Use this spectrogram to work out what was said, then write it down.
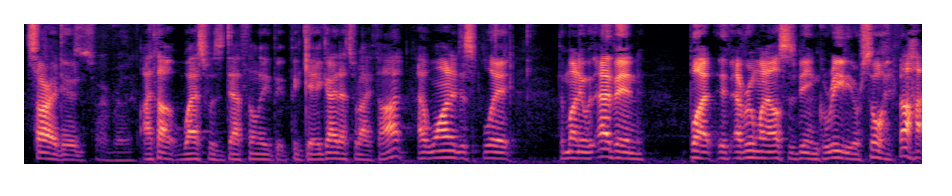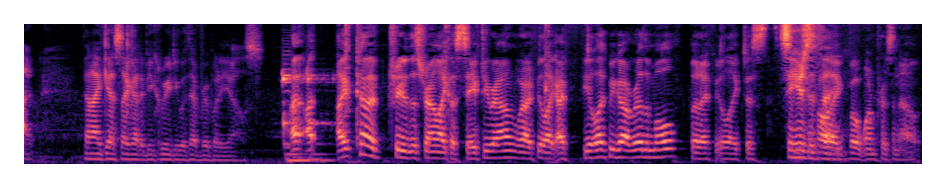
Sorry, dude. Sorry, brother. I thought Wes was definitely the, the gay guy. That's what I thought. I wanted to split the money with Evan, but if everyone else is being greedy, or so I thought, then I guess I got to be greedy with everybody else. I, I, I kind of treated this round like a safety round where I feel like I feel like we got rid of the mole, but I feel like just See, here's the should probably thing. like vote one person out.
